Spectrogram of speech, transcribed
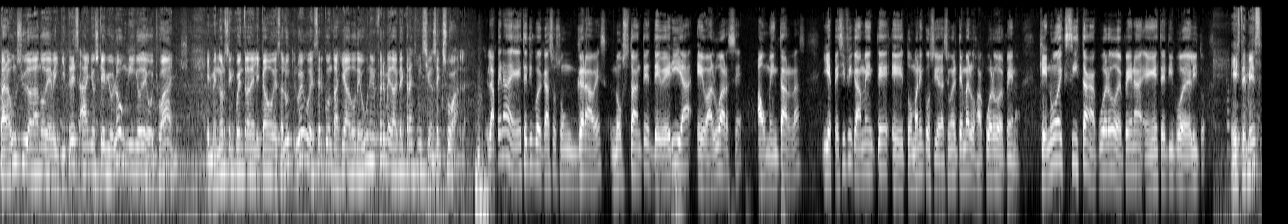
para un ciudadano de 23 años que violó a un niño de 8 años. El menor se encuentra delicado de salud luego de ser contagiado de una enfermedad de transmisión sexual. La pena en este tipo de casos son graves, no obstante, debería evaluarse, aumentarlas y específicamente eh, tomar en consideración el tema de los acuerdos de pena. Que no existan acuerdos de pena en este tipo de delitos. Este mes,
